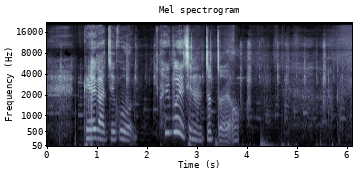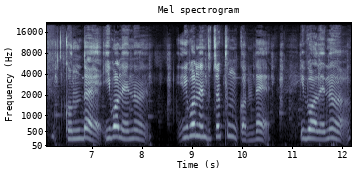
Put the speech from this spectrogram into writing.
그래가지고 안 썼어요. 근데 이번에는 이번에도 슬픈 건데 이번에는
